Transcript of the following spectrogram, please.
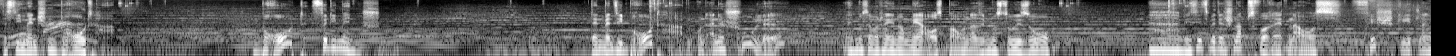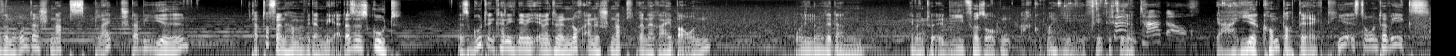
dass die Menschen. Brot haben. Brot für die Menschen. Denn wenn sie Brot haben und eine Schule, ich muss ja wahrscheinlich noch mehr ausbauen, also ich muss sowieso. Ah, Wie sieht es mit den Schnapsvorräten aus? Fisch geht langsam runter, Schnaps bleibt stabil. Kartoffeln haben wir wieder mehr, das ist gut. Das ist gut, dann kann ich nämlich eventuell noch eine Schnapsbrennerei bauen. Wo die Leute dann eventuell die Versorgung... Ach, guck mal hier, hier fehlt jetzt wieder... Ja, hier, kommt doch direkt. Hier ist er unterwegs.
